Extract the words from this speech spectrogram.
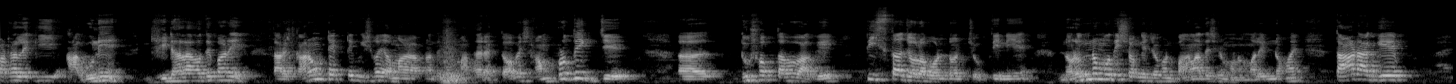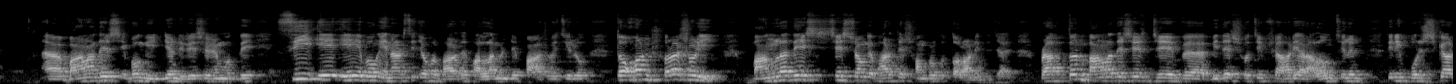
পাঠালে কি আগুনে ঘি ঢালা হতে পারে? তার কারণটা একটা বিষয় আমার আপনাদের মাথায় রাখতে হবে। সাম্প্রতিক যে দু সপ্তাহ আগে তিস্তা জলবন্টন চুক্তি নিয়ে নরেন্দ্র মোদীর সঙ্গে যখন বাংলাদেশের মনোমালিন্য হয়, তার আগে বাংলাদেশ এবং ইন্ডিয়ান রিলেশনের মধ্যে সিএএ এবং এনআরসি যখন ভারতের পার্লামেন্টে পাশ হয়েছিল, তখন সরাসরি বাংলাদেশের সঙ্গে ভারতের সম্পর্ক তলানিতে যায়। প্রাক্তন বাংলাদেশের যে বিদেশ সচিব শাহরিয়ার আলম ছিলেন, তিনি পরিষ্কার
